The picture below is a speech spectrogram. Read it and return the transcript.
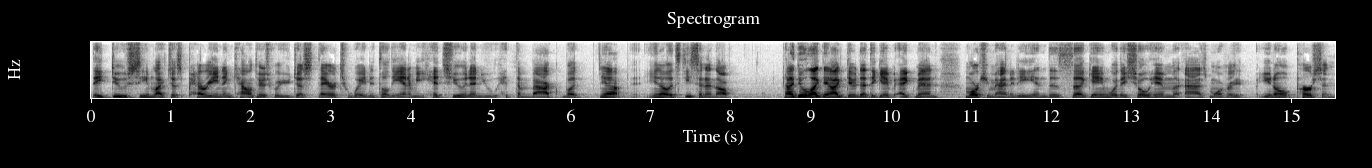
they do seem like just parrying encounters where you're just there to wait until the enemy hits you and then you hit them back. But yeah, you know, it's decent enough. I do like the idea that they gave Eggman more humanity in this uh, game where they show him as more of a, you know, person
